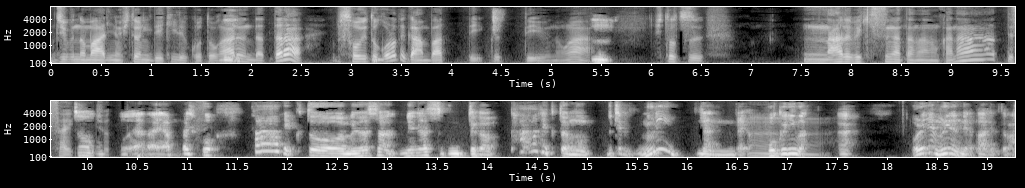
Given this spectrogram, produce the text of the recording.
自分の周りの人にできることがあるんだったら、そういうところで頑張っていくっていうのがうん、一つ、うんあるべき姿なのかなって最近ちょっと。やっぱりこう、パーフェクトを目指さ、目指すっていうか、パーフェクトはもう、ぶっちゃけ無理なんだよ。うん僕には、俺には無理なんだよ、パーフェクトは。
